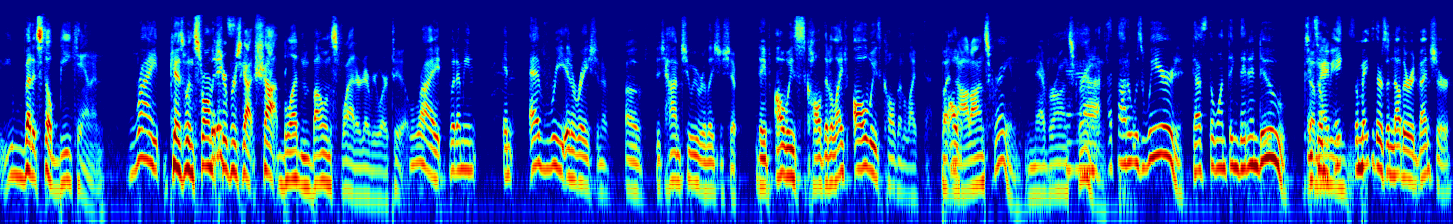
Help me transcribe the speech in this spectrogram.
but it's still B canon right, because when stormtroopers got shot, blood and bones splattered everywhere too. right. But I mean, in every iteration of of the Han Chewie relationship, they've always called it a life, always called it a life debt, but Always. not on screen. Never on Yeah, screen. I thought it was weird. That's the one thing they didn't do. So And maybe- may- so maybe there's another adventure.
